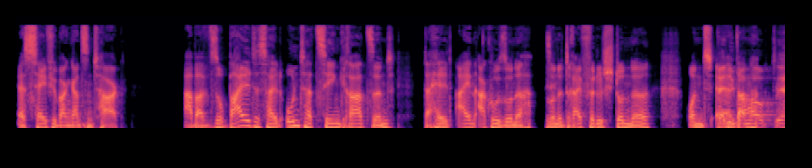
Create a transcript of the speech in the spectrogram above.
äh, safe über den ganzen Tag. Aber sobald es halt unter 10 Grad sind, da hält ein Akku so eine so eine Dreiviertelstunde und äh, Wenn dann überhaupt, ja.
